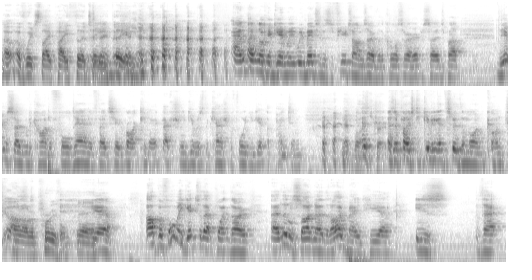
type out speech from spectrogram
of which they pay 13p. And, and look, again, we, we mentioned this a few times over the course of our episodes, but the episode would kind of fall down if they'd said, right, can you actually give us the cash before you get the painting? well, as, that's true. as opposed to giving it to them on, on trust. on, on approval. Yeah. Yeah. Oh, before we get to that point, though, a little side note that I've made here is that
